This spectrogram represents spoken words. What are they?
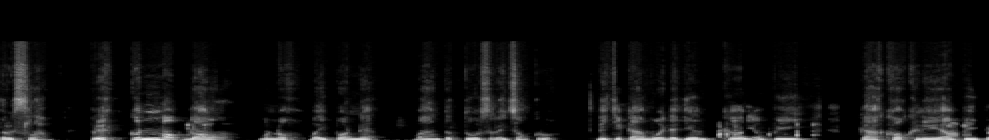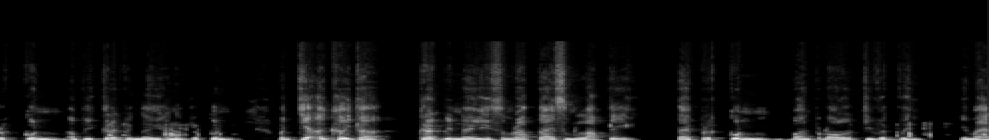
ត្រូវស្លាប់ព្រះគុណមកដល់មនុស្ស3000នាក់បានទទួលសេចក្តីសង្គ្រោះនេះជាការមួយដែលយើងឃើញអំពីការខុសគ្នាអំពីប្រគុណអំពីក្រឹតវិន័យនិងប្រគុណបញ្ជាក់ឲ្យឃើញថាក្រឹតវិន័យសម្រាប់តែសម្លាប់ទេ តែប្រគុណបានផ្ដល់ជីវិតវិញអេមែន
